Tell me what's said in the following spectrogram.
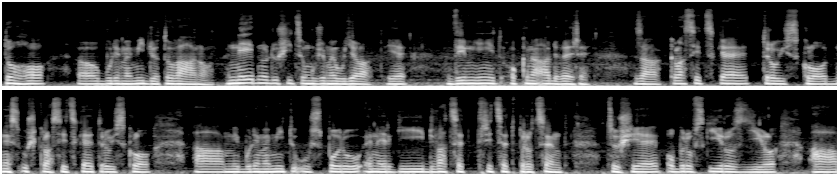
toho eh, budeme mít dotováno. Nejjednodušší, co můžeme udělat, je vyměnit okna a dveře za klasické trojsklo, dnes už klasické trojsklo a my budeme mít tu úsporu energií 20-30%, což je obrovský rozdíl a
